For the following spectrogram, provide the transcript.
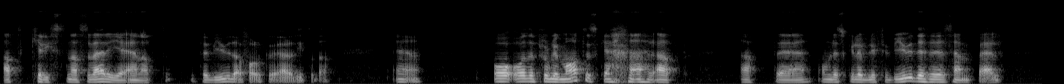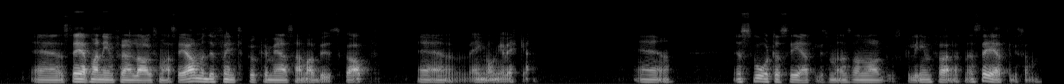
att kristna Sverige än att förbjuda folk att göra ditt och datt. Eh, och, och det problematiska är att, att eh, om det skulle bli förbjudet till exempel eh, Säg att man inför en lag som man säger ja men du får inte proklamera samma budskap eh, en gång i veckan. Eh, det är svårt att se att liksom en sån lag skulle införas men säg att liksom,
